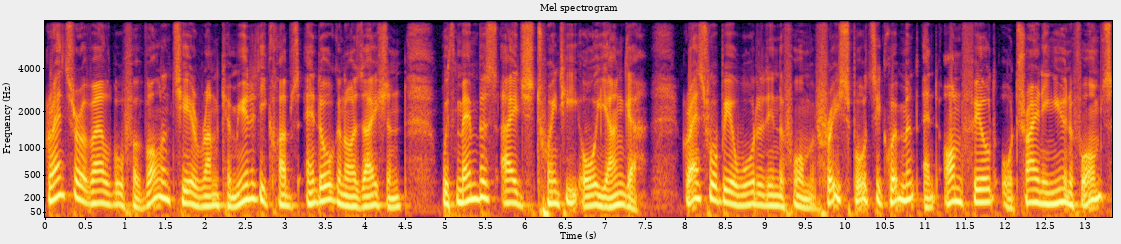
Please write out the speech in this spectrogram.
Grants are available for volunteer run community clubs and organisation with members aged 20 or younger. Grants will be awarded in the form of free sports equipment and on field or training uniforms.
